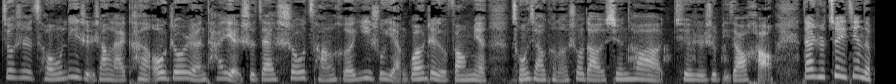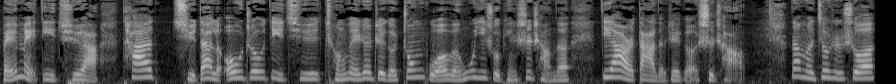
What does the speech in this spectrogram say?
就是从历史上来看，欧洲人他也是在收藏和艺术眼光这个方面，从小可能受到熏陶啊，确实是比较好。但是最近的北美地区啊，它取代了欧洲地区，成为了这个中国文物艺术品市场的第二大的这个市场。那么就是说，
